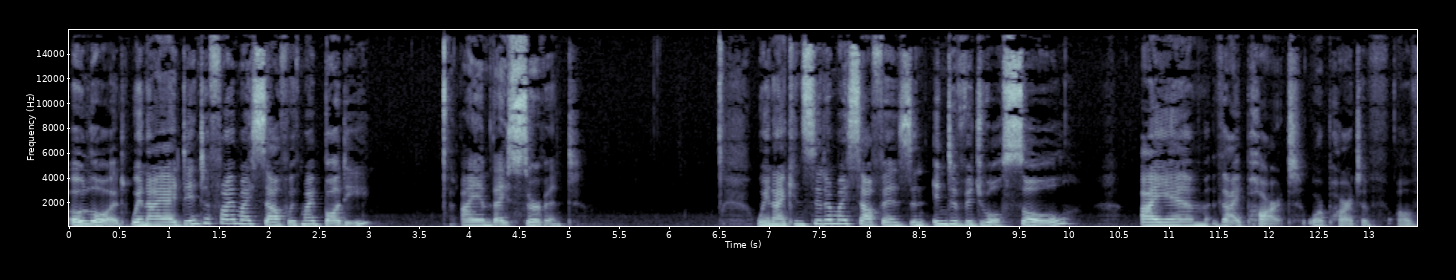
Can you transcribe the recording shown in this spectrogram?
O Lord, when I identify myself with my body, I am thy servant. When I consider myself as an individual soul, I am thy part or part of, of,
